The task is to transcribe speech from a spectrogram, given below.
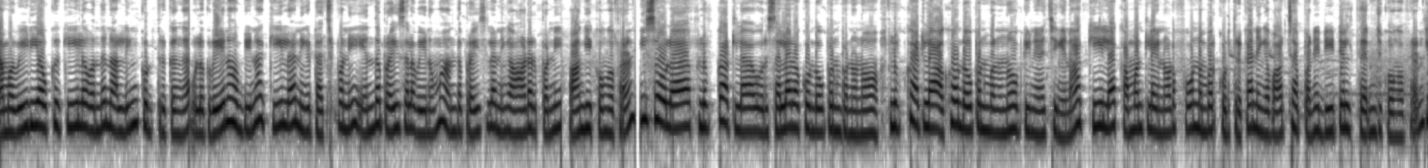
நம்ம வீடியோவுக்கு கீழே வந்து நான் லிங்க் கொடுத்துருக்கேங்க. உங்களுக்கு வேணும் அப்படின்னா கீழே நீங்கள் டச் பண்ணி எந்த ப்ரைஸில் வேணுமோ அந்த ப்ரைஸில் நீங்கள் ஆர்டர் பண்ணி வாங்கிக்கோங்க ஃப்ரெண்ட் மீஷோவில் ஃப்ளிப்கார்ட்டில் ஒரு செல்லர் அக்கௌண்ட் ஓப்பன் பண்ணணும். ஃப்ளிப்கார்ட்டில் அக்கௌண்ட் ஓப்பன் பண்ணணும் அப்படின்னு நினைச்சீங்கன்னா கீழே கமெண்ட்டில் என்னோட ஃபோன் நம்பர் கொடுத்துருக்கேன். நீங்கள் வாட்ஸ்அப் பண்ணி டீட்டெயில்ஸ் தெரிஞ்சுக்கோங்க ஃப்ரெண்ட்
